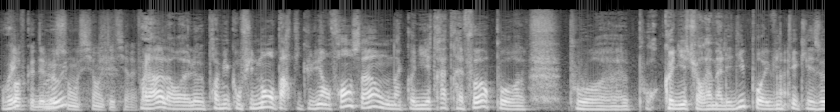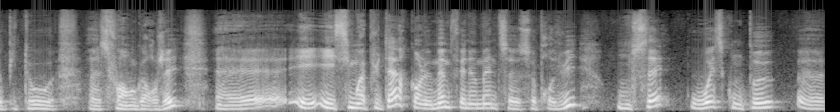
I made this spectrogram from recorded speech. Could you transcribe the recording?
Oui, Preuve que des leçons aussi ont été tirées. Voilà, alors le premier confinement, en particulier en France, hein, on a cogné très très fort pour, pour, euh, pour cogner sur la maladie, pour éviter que les hôpitaux euh, soient engorgés. Et, et, six mois plus tard, quand le même phénomène se, se produit, on sait où est-ce qu'on peut euh,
